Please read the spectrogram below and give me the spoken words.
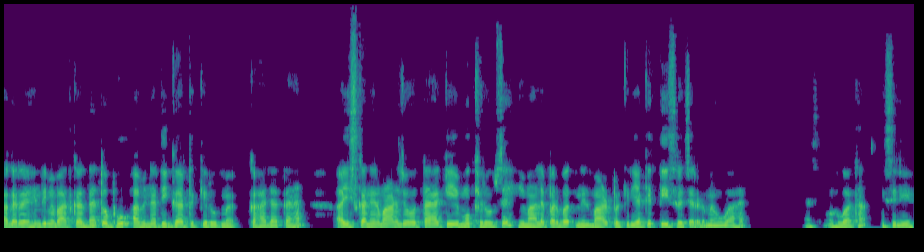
अगर हिंदी में बात करते हैं तो भू अभिनति गर्त के रूप में कहा जाता है। इसका निर्माण जो होता है कि मुख्य रूप से हिमालय पर्वत निर्माण प्रक्रिया के तीसरे चरण में हुआ है। हुआ था, इसीलिए।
